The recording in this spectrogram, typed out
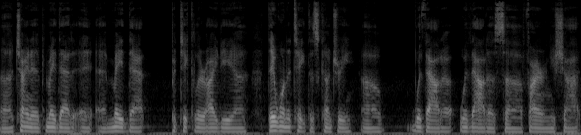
Uh, China made that uh, made that particular idea. They want to take this country uh, without a without us uh, firing a shot.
